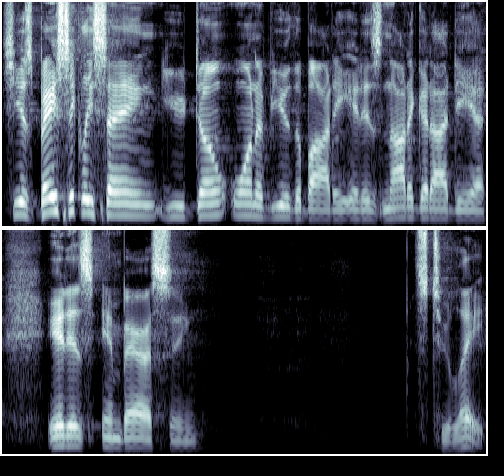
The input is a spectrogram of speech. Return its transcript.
She is basically saying, You don't want to view the body. It is not a good idea. It is embarrassing. It's too late.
